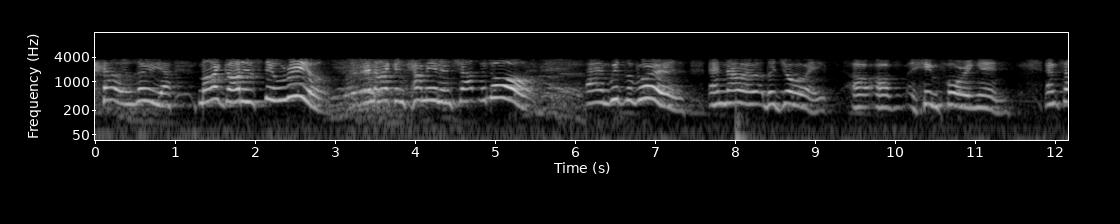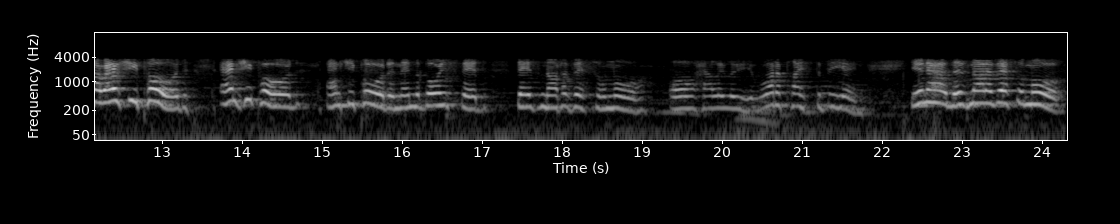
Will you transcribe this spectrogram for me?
hallelujah, my God is still real. And I can come in and shut the door. And with the word and know the joy of, of Him pouring in. And so as she poured, and she poured, and she poured, and then the boys said, There's not a vessel more. Oh, hallelujah. What a place to be in. You know, there's not a vessel more.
